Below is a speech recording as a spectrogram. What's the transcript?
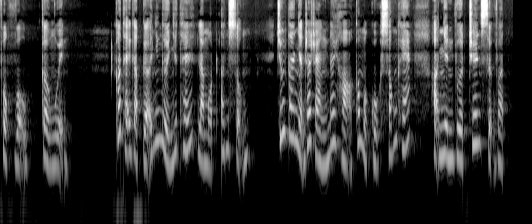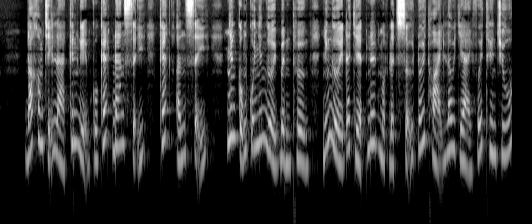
phục vụ, cầu nguyện. Có thể gặp gỡ những người như thế là một ân sủng. Chúng ta nhận ra rằng nơi họ có một cuộc sống khác, họ nhìn vượt trên sự vật. Đó không chỉ là kinh nghiệm của các đan sĩ, các ẩn sĩ, nhưng cũng của những người bình thường, những người đã dệt nên một lịch sử đối thoại lâu dài với Thiên Chúa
